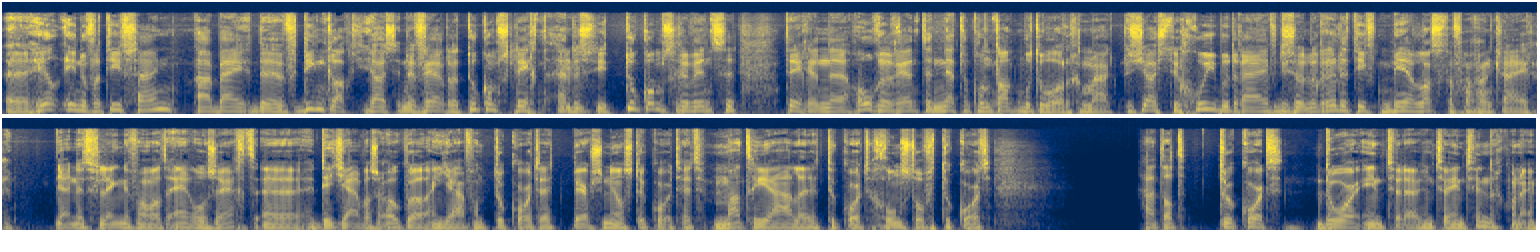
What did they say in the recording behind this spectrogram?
uh, heel innovatief zijn... waarbij de verdienkracht juist in de verdere toekomst ligt. En dus die toekomstige winsten tegen uh, hoge rente netto contant moeten worden gemaakt. Dus juist die groeibedrijven die zullen relatief meer last ervan gaan krijgen. Ja, in het verlengde van wat Errol zegt. Uh, dit jaar was ook wel een jaar van tekort. Het personeelstekort, het materialentekort, het grondstoffentekort. Gaat dat tekort door in 2022, Corné?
